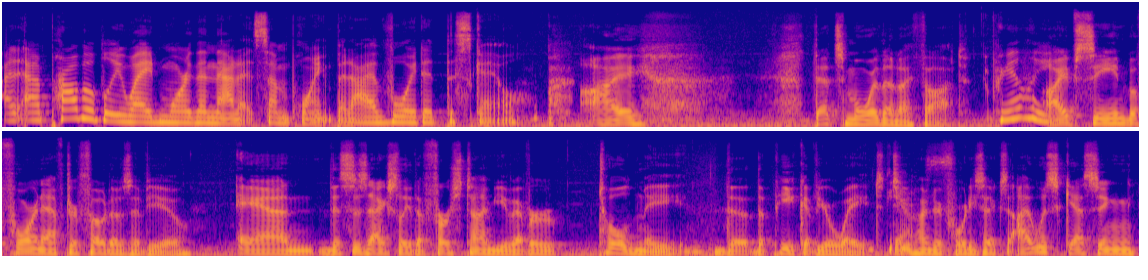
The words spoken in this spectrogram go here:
I, I probably weighed more than that at some point, but I avoided the scale. I. That's more than I thought. Really? I've seen before and after photos of you, and this is actually the first time you've ever told me the the peak of your weight Yes. 246 i was guessing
